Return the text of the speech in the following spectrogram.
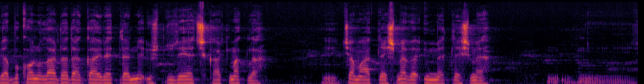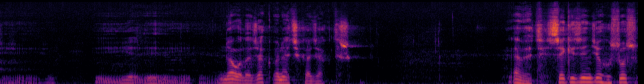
ve bu konularda da gayretlerini üst düzeye çıkartmakla cemaatleşme ve ümmetleşme ne olacak? Öne çıkacaktır. Evet. Sekizinci husus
